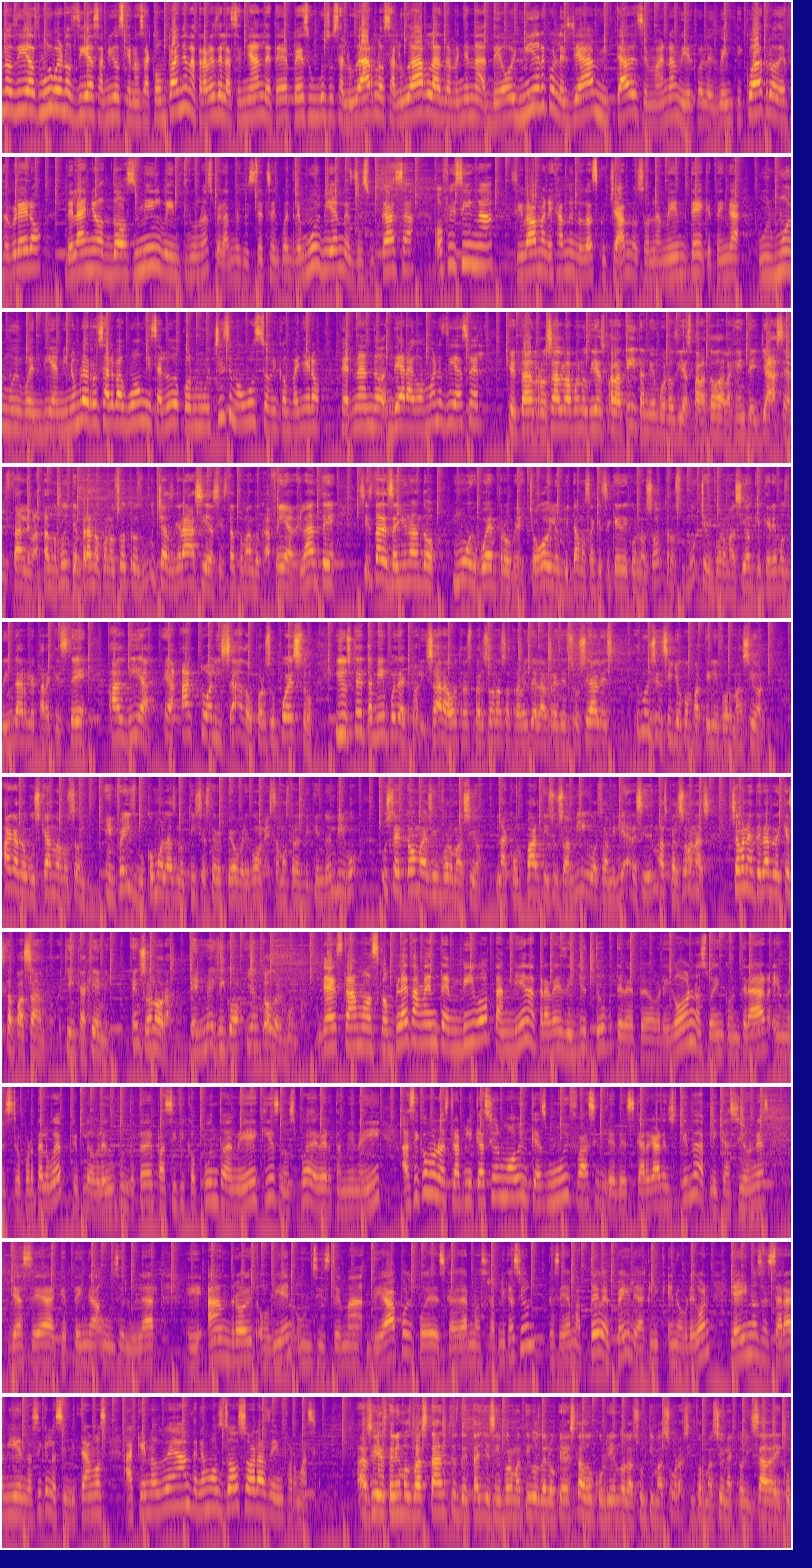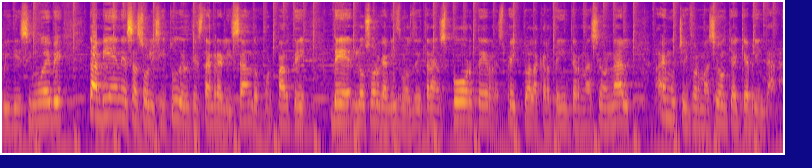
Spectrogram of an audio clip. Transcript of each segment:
Buenos días, muy buenos días amigos que nos acompañan a través de la señal de TVP. Es un gusto saludarlos, saludarlas la mañana de hoy, miércoles ya, mitad de semana, miércoles 24 de febrero del año 2021. Esperando que usted se encuentre muy bien desde su casa, oficina, si va manejando y nos va escuchando solamente, que tenga un muy muy buen día. Mi nombre es Rosalba Wong y saludo con muchísimo gusto a mi compañero Fernando de Aragón. Buenos días, Fer. ¿Qué tal Rosalba? Buenos días para ti, también buenos días para toda la gente. Ya se están levantando muy temprano con nosotros. Muchas gracias. Si está tomando café, adelante. Si está desayunando, muy buen provecho. Hoy lo invitamos a que se quede con nosotros. Mucha información que queremos brindarle para que esté al día, eh, actualizado, por supuesto. Y usted también puede actualizar a otras personas a través de las redes sociales. Es muy sencillo compartir la información. Hágalo buscándonos en Facebook como las noticias TVP Obregón. Estamos transmitiendo en vivo. Usted toma esa información, la comparte y sus amigos, familiares y demás personas se van a enterar de qué está pasando aquí en Cajeme, en Sonora, en México y en todo el mundo. Ya estamos completamente en vivo también a través de YouTube TVP Obregón. Nos puede encontrar en nuestro portal web www.tvpacifico.mx. Nos puede ver también ahí, así como nuestra aplicación móvil que es muy fácil de descargar en su tienda de aplicaciones ya sea que tenga un celular eh, Android o bien un sistema de Apple, puede descargar nuestra aplicación que se llama TVP y le da clic en Obregón y ahí nos estará viendo. Así que los invitamos a que nos vean. Tenemos dos horas de información. Así es, tenemos bastantes detalles informativos de lo que ha estado ocurriendo las últimas horas, información actualizada de COVID-19, también esas solicitudes que están realizando por parte de los organismos de transporte respecto a la cartera internacional. Hay mucha información que hay que brindar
